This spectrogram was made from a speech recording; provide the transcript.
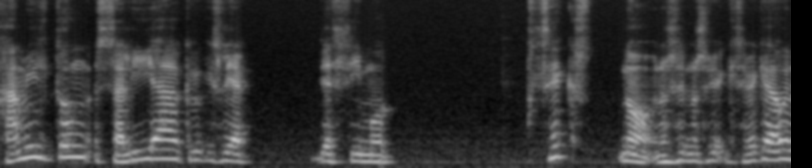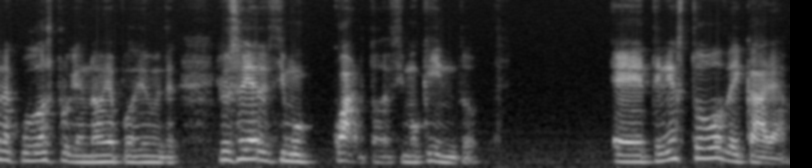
Hamilton salía, creo que salía décimo sexto. No, no sé, no sé, que se había quedado en la Q2 porque no había podido meter. Creo que salía décimo cuarto, décimo quinto. Eh, tenías todo de cara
